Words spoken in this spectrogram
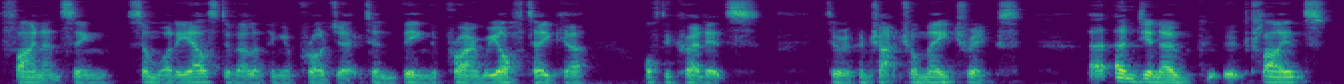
financing somebody else developing a project and being the primary off taker of the credits through a contractual matrix. Uh, and, you know, clients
